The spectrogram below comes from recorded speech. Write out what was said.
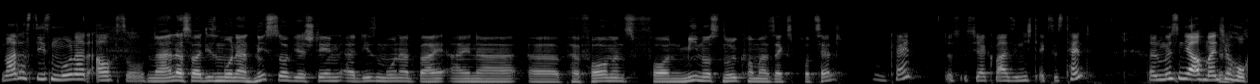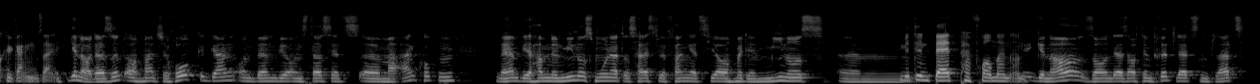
War das diesen Monat auch so? Nein, das war diesen Monat nicht so. Wir stehen äh, diesen Monat bei einer äh, Performance von minus 0,6 Prozent. Okay, das ist ja quasi nicht existent. Dann müssen ja auch manche Genau. hochgegangen sein. Genau, da sind auch manche hochgegangen und wenn wir uns das jetzt äh, mal angucken, ne, wir haben einen Minusmonat, das heißt, wir fangen jetzt hier auch mit den Minus. Ähm, Mit den Bad-Performern an. Genau, so und der ist auf dem drittletzten Platz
